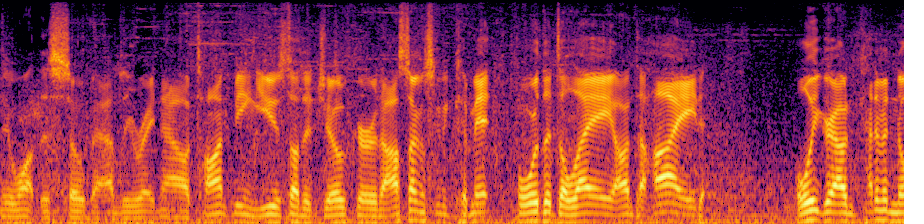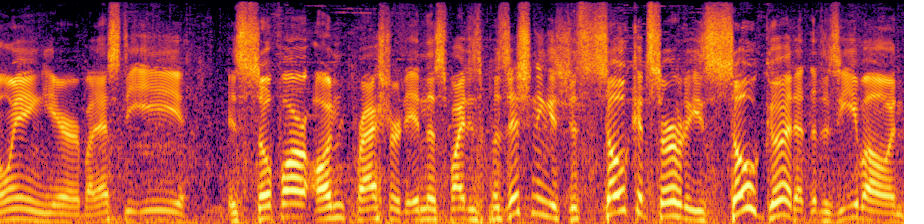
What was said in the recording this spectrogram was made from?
They want this so badly right now. Taunt being used on the Joker. Nasang's going to commit for the delay onto Hyde. Holy Ground kind of annoying here, but SDE is so far unpressured in this fight. His positioning is just so conservative. He's so good at the gazebo and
